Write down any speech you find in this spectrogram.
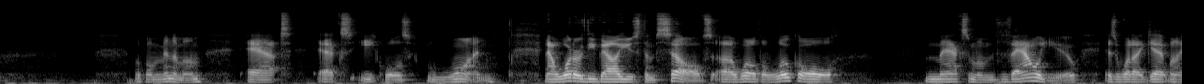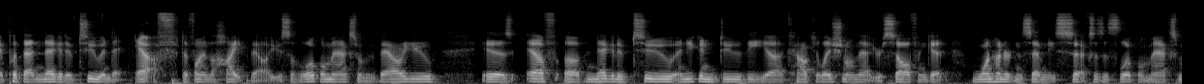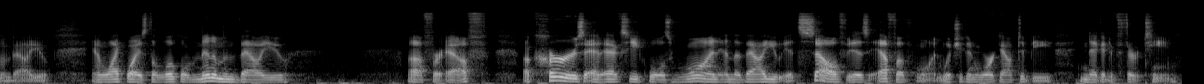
local minimum at x equals 1. Now, what are the values themselves? Uh, well, the local maximum value is what I get when I put that negative 2 into f to find the height value. So the local maximum value is f of negative 2, and you can do the uh, calculation on that yourself and get 176 as its local maximum value. And likewise, the local minimum value uh, for f occurs at x equals 1, and the value itself is f of 1, which you can work out to be negative 13.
